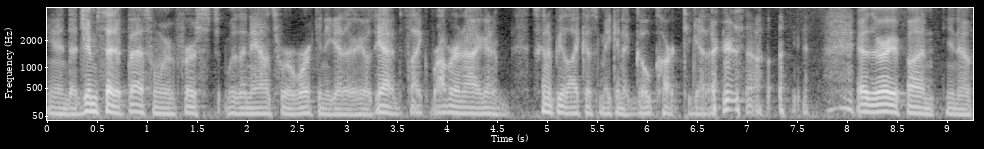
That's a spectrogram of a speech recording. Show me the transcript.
And uh, Jim said it best when we first was announced we were working together. He goes, "Yeah, it's like Robert and I are gonna. It's gonna be like us making a go kart together." so it was very fun, you know.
